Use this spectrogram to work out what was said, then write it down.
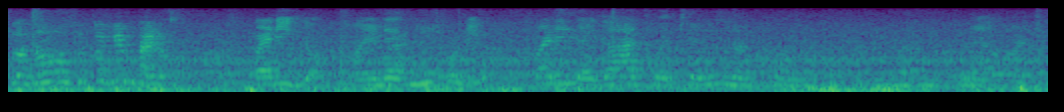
તો નવો સુતો કેમ પાડ્યો? પડી ગયો. પડી ગયો. પડી પડી જાય. ગાથ વચ્ચે નહીં નાખવાનું. લેવા છે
